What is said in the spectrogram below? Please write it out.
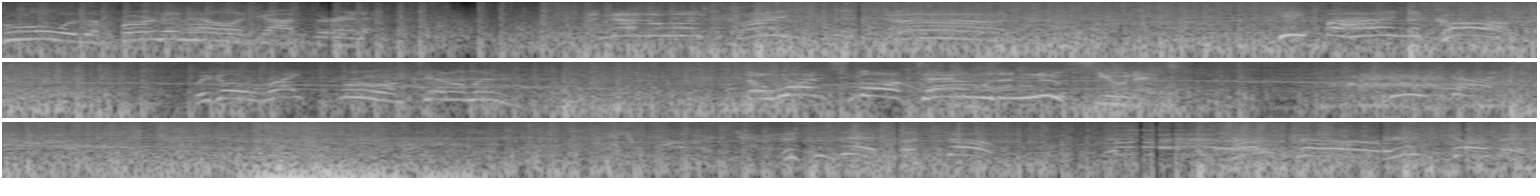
pool with a burning helicopter in it. Another one bites the dust. Keep behind the car! We go right through them, gentlemen. The one small town with a noose unit. You guys! This is it! Let's go! Helicopter incoming!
